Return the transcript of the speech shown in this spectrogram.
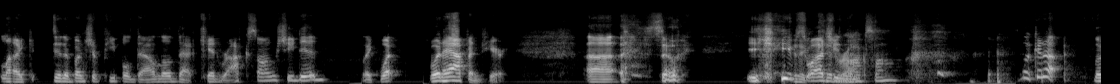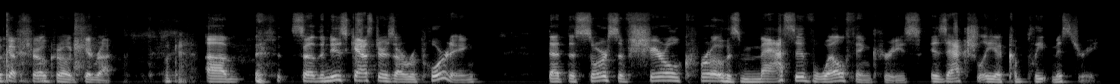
Like, did a bunch of people download that Kid Rock song she did? Like, what what happened here? Uh, so he Did keeps a Kid watching. them. rock song. Look it up. Look up Sheryl Crow and Kid Rock. Okay. Um, so the newscasters are reporting that the source of Sheryl Crow's massive wealth increase is actually a complete mystery.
